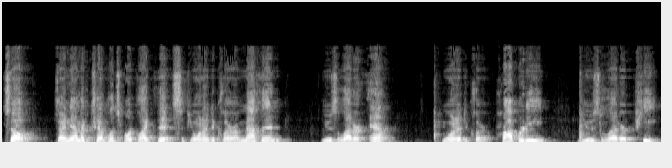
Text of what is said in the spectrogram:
So dynamic templates work like this. If you want to declare a method, use the letter M. If you want to declare a property, use the letter P.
